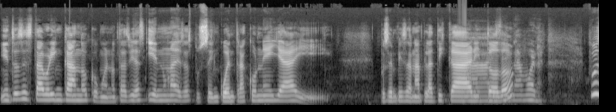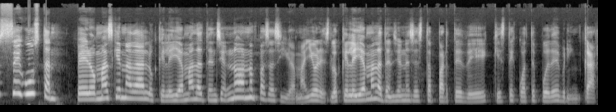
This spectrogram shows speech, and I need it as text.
y entonces está brincando como en otras vidas y en una de esas pues se encuentra con ella y pues empiezan a platicar Ay, y Se todo. enamoran. Pues se gustan, pero más que nada lo que le llama la atención, no, no pasa así a mayores, lo que le llama la atención es esta parte de que este cuate puede brincar,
